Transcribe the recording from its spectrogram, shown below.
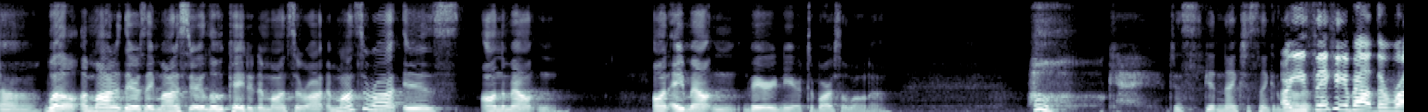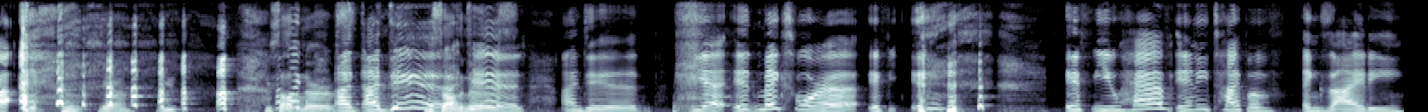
Uh. Well, a mon- there's a monastery located in Montserrat, and Montserrat is on the mountain, on a mountain very near to Barcelona. Oh, okay. Just getting anxious thinking about Are you it. thinking about the rock? yeah. You, you saw the nerves. I, I did. You saw the I nerves. did. I did. Yeah, it makes for a if if you have any type of anxiety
